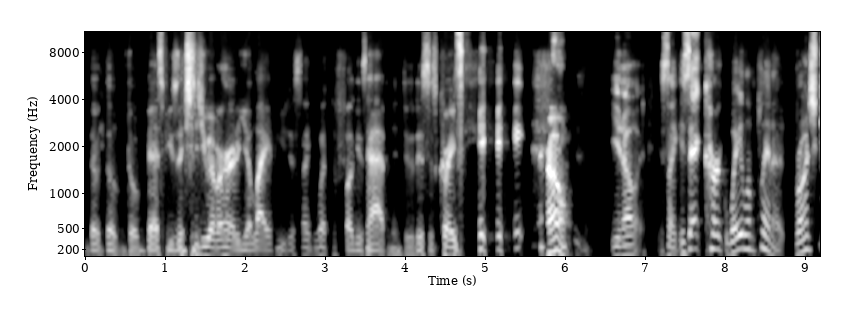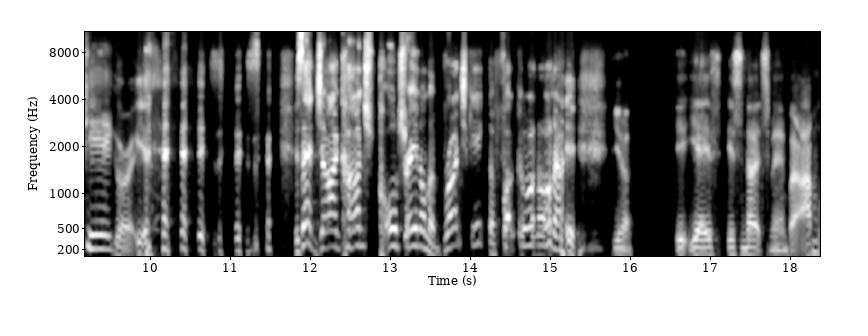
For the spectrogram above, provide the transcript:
the, the the best musicians you ever heard in your life. You're just like, what the fuck is happening, dude? This is crazy. oh. You know, it's like, is that Kirk Whalum playing a brunch gig, or is, is, is that John Con- Coltrane on a brunch gig? The fuck going on out here? You know, it, yeah, it's it's nuts, man. But I'm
